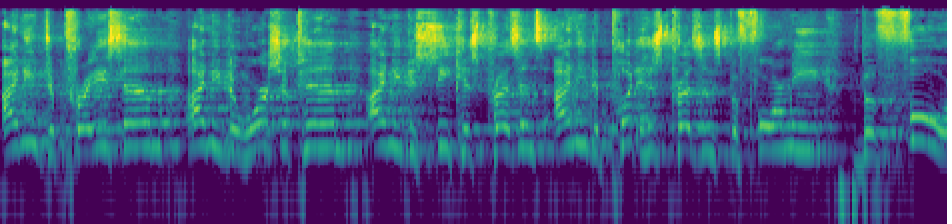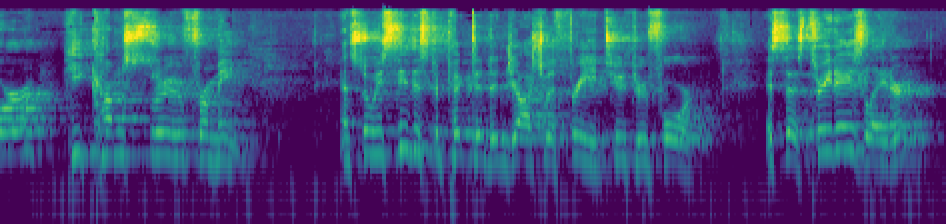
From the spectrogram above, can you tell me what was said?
I need to praise Him. I need to worship Him. I need to seek His presence. I need to put His presence before me before He comes through for me. And so we see this depicted in Joshua 3 2 through 4. It says, Three days later,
